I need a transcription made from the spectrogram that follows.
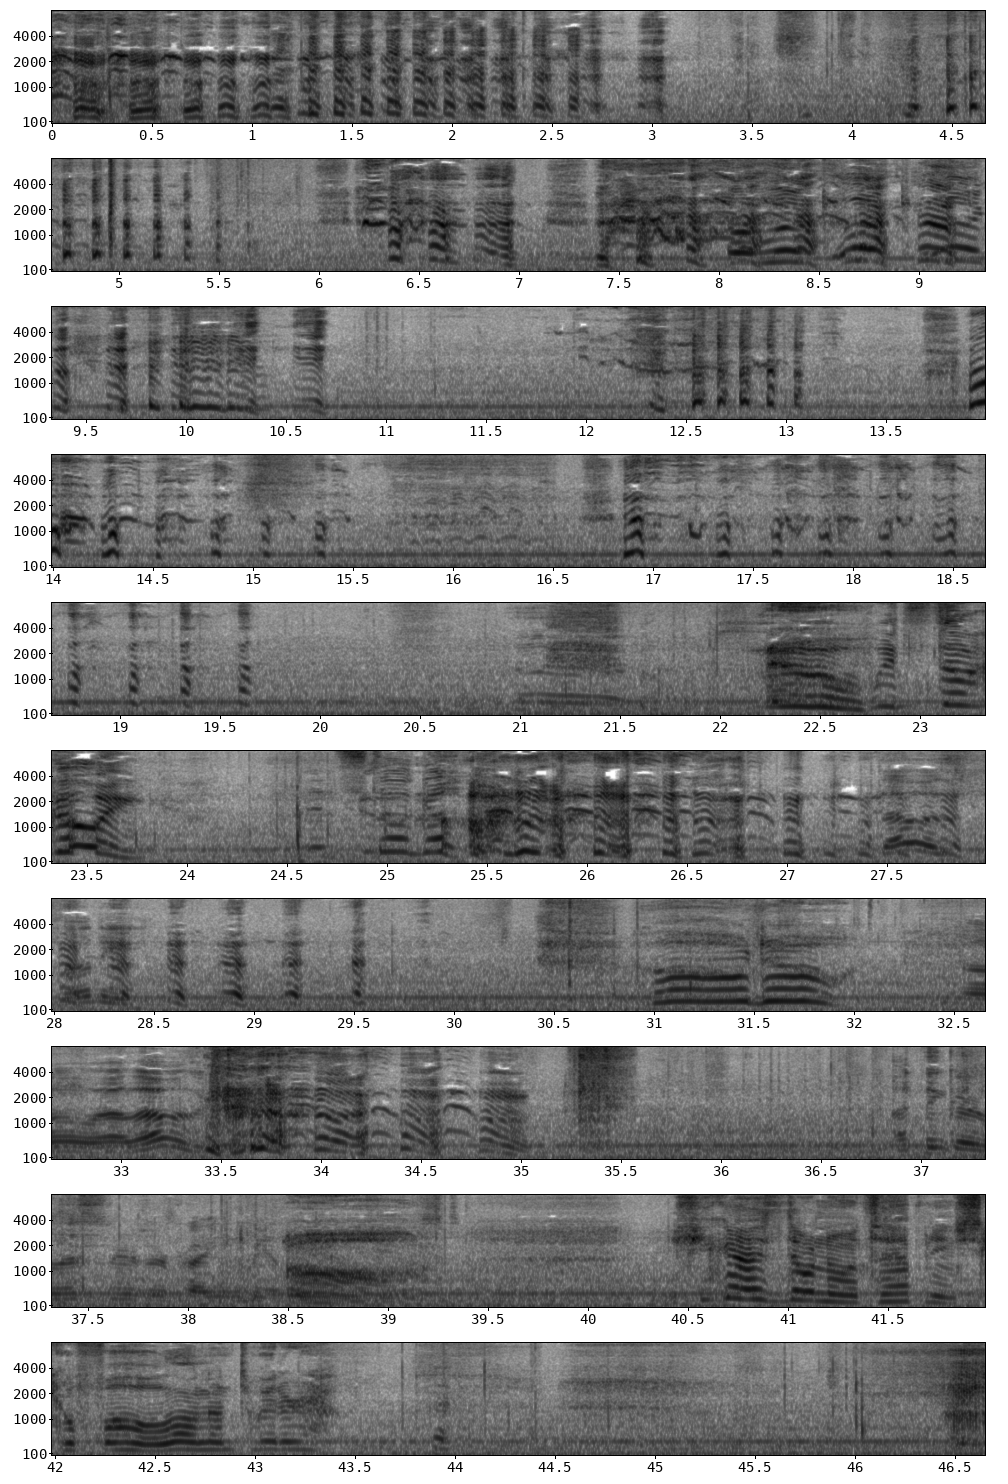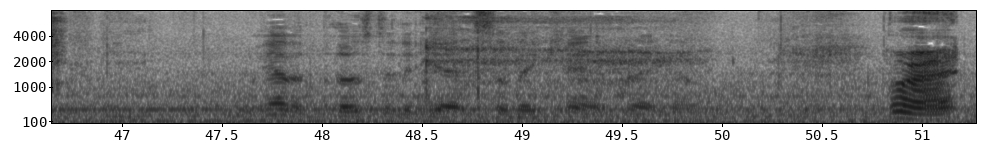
Oh look! Look! Look! No, it's still going. It's still going. that was funny. Oh no. Oh wow, that was. Good I think our listeners are probably gonna be a little oh. confused. If you guys don't know what's happening, just go follow along on Twitter. We haven't posted it yet, so they can't right now. Alright.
